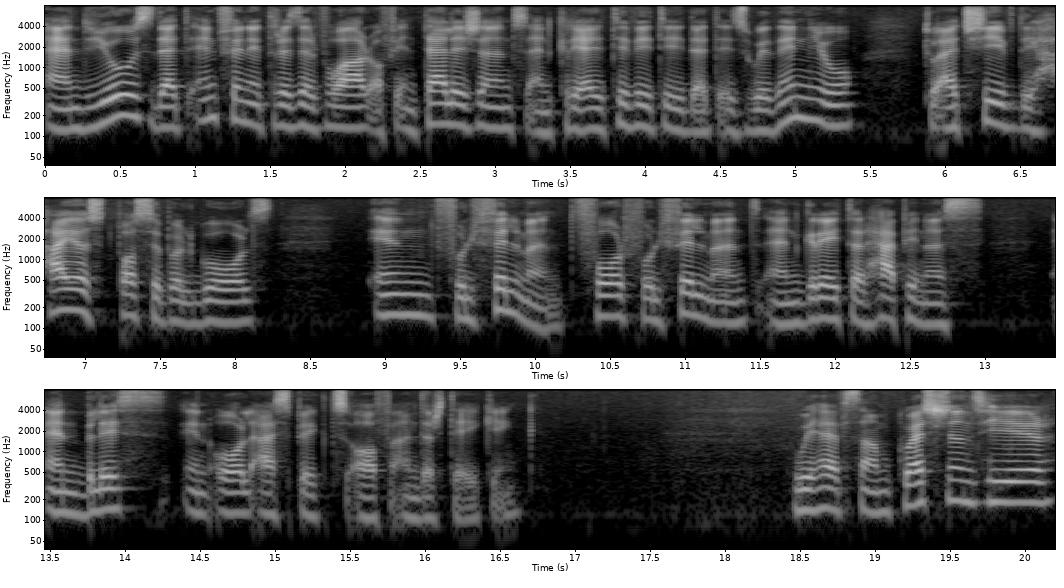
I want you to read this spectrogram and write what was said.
and use that infinite reservoir of intelligence and creativity that is within you to achieve the highest possible goals in fulfillment, for fulfillment and greater happiness and bliss in all aspects of undertaking. We have some questions here.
